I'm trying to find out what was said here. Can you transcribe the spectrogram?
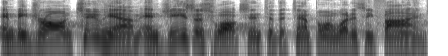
and be drawn to Him. And Jesus walks into the temple, and what does he find?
